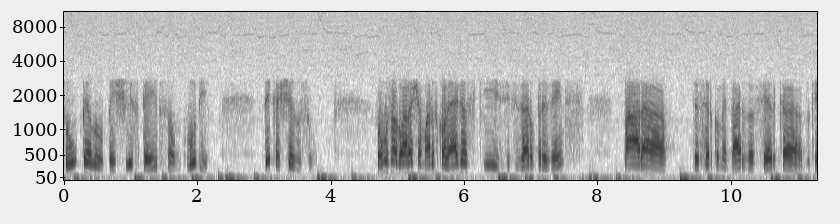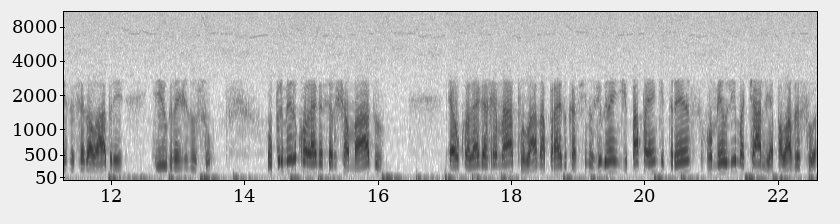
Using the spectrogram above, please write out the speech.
Sul pelo PXPY Clube de Caxias do Sul. Vamos agora chamar os colegas que se fizeram presentes para tecer comentários acerca do QTC da Labre Rio Grande do Sul. O primeiro colega a ser chamado é o colega Renato, lá na Praia do Cassino, Rio Grande. Papa Yankee 3, Romeu Lima Charlie, a palavra é sua.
